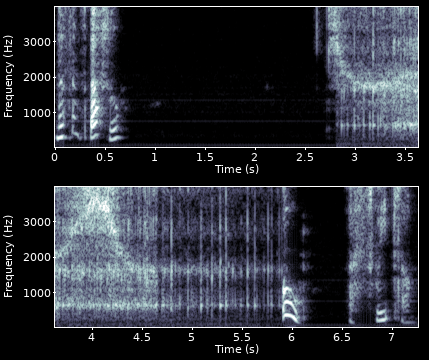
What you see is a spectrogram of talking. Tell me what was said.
Nothing special. Oh, a sweet lump.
